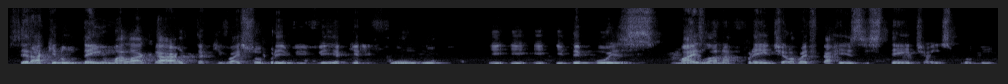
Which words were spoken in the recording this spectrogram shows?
será que não tem uma lagarta que vai sobreviver aquele fungo e, e, e depois, mais lá na frente, ela vai ficar resistente a esse produto?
